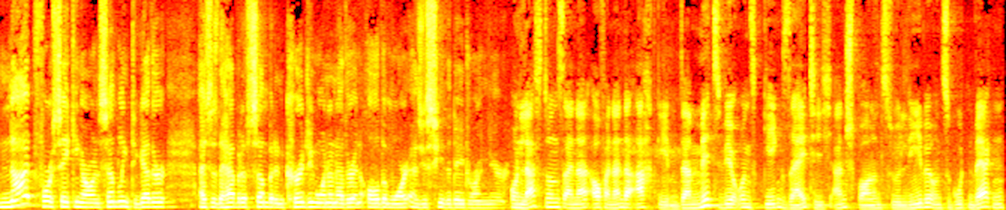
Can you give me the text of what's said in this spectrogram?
not forsaking our own assembling together, as is the habit of some, but encouraging one another, and all the more as you see the day drawing near. Und lasst uns eina- aufeinander Acht geben, damit wir uns gegenseitig anspornen zur Liebe und zu guten Werken,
